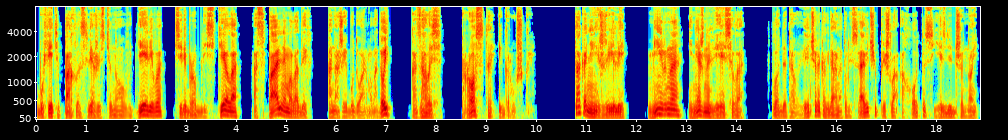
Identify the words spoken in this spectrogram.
В буфете пахло свежестью нового дерева, серебро блестело, а спальня молодых, она же и будуар молодой, казалась просто игрушкой. Так они и жили, мирно и нежно весело, вплоть до того вечера, когда Анатолию Савичу пришла охота съездить с женой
